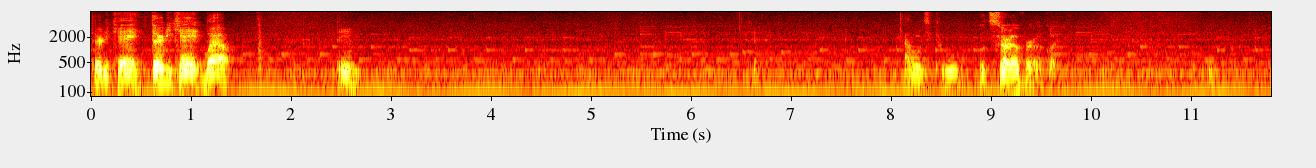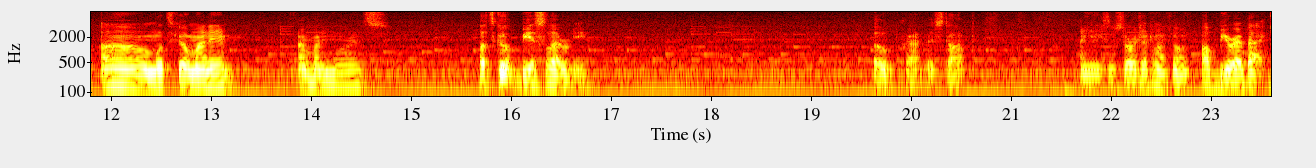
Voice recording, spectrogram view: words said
Thirty K. Thirty K. Wow. Damn. Okay. That one's cool. Let's start over real quick. Um, let's go. My name. I'm Ronnie Morris. Let's go be a celebrity. Oh crap, it stopped. I need to take some storage out of my phone. I'll be right back.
